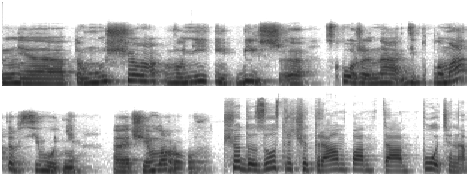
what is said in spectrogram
м, е, тому що вони більш схожі на дипломатів сьогодні, чим Лавров. щодо зустрічі Трампа та Путіна.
